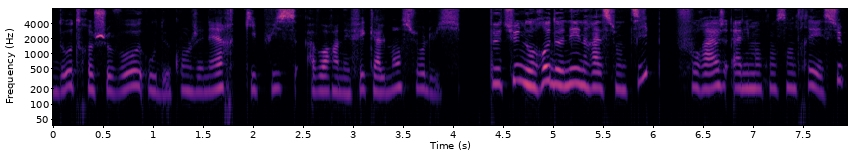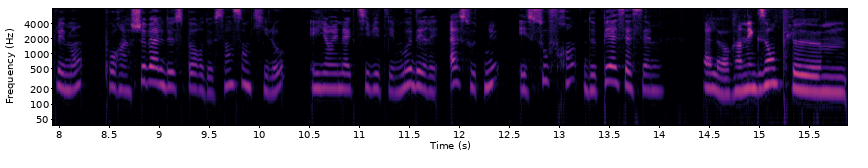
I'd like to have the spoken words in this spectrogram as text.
d'autres chevaux ou de congénères qui puissent avoir un effet calmant sur lui. Peux-tu nous redonner une ration type, fourrage, aliments concentrés et suppléments pour un cheval de sport de 500 kg ayant une activité modérée à soutenue et souffrant de PSSM Alors, un exemple euh,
